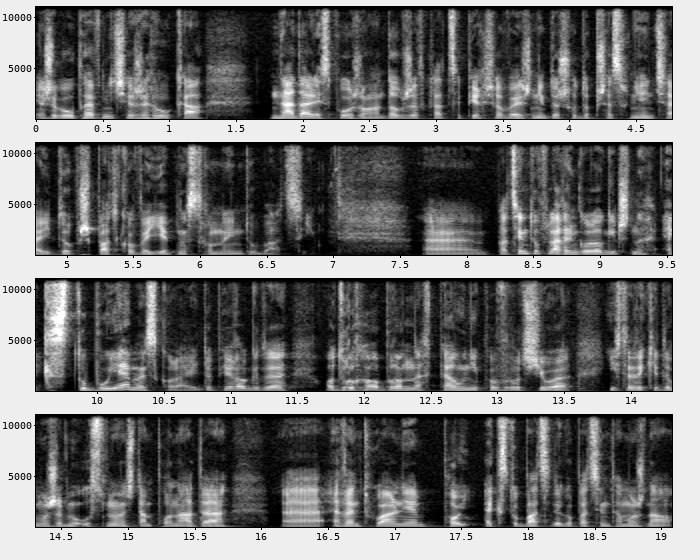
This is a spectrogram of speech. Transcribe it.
e, żeby upewnić się, że ruka nadal jest położona dobrze w klatce piersiowej, że nie doszło do przesunięcia i do przypadkowej jednostronnej intubacji. E, pacjentów laryngologicznych ekstubujemy z kolei dopiero gdy odruchy obronne w pełni powróciły i wtedy, kiedy możemy usunąć tam ponadę, e, ewentualnie po ekstubacji tego pacjenta można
